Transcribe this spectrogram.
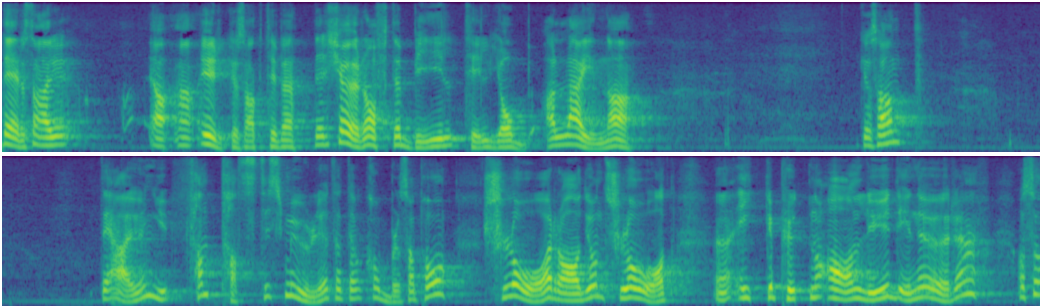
dere som er ja, yrkesaktive. Dere kjører ofte bil til jobb aleine. Ikke sant? Det er jo en fantastisk mulighet til å koble seg på. Slå av radioen, slå av eh, Ikke putt noe annen lyd inn i øret. Og så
